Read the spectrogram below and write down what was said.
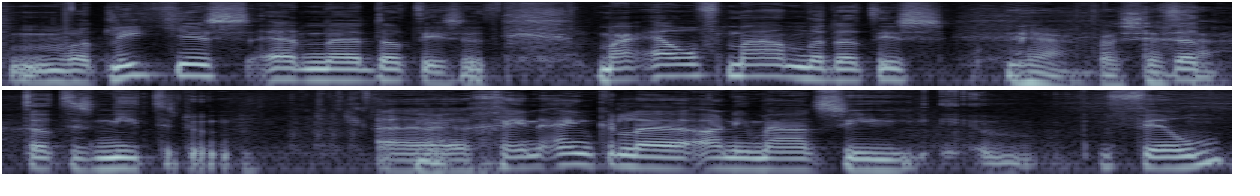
wat liedjes en eh, dat is het. Maar elf maanden, dat is, Ja, dat, dat is niet te doen. Eh, Nee. Geen enkele animatiefilm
